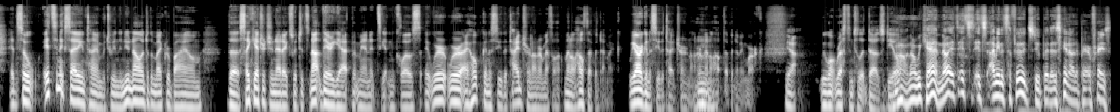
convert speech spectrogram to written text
And so it's an exciting time between the new knowledge of the microbiome, the psychiatric genetics, which it's not there yet, but man, it's getting close. It, we're we're I hope going to see the tide turn on our mental mental health epidemic. We are going to see the tide turn on our Mm. mental health epidemic, Mark. yeah. We won't rest until it does. Deal. No, no, we can. No, it's it's it's. I mean, it's the food, stupid, as you know, to paraphrase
